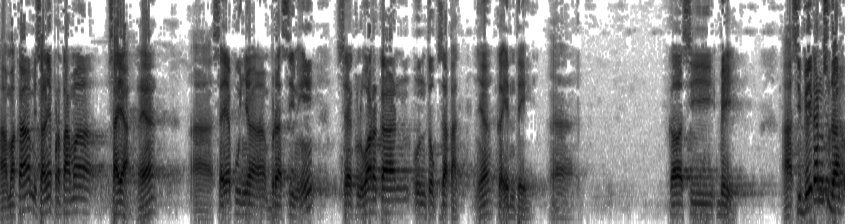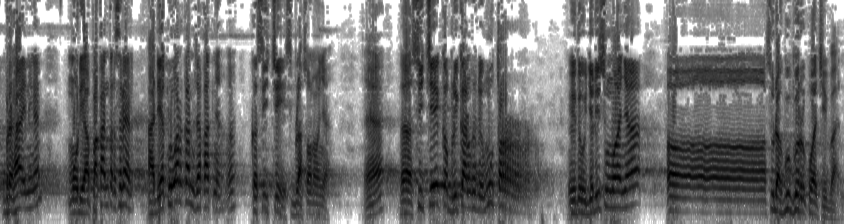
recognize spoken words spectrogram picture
Nah, maka misalnya pertama saya, ya, nah, saya punya beras ini, saya keluarkan untuk zakat, ya, ke ente, nah, ke si B. Nah, si B kan sudah berhak ini kan, mau diapakan terserah. Ah, dia keluarkan zakatnya eh, ke si C sebelah sononya. Ya, eh, si C keberikan ke dia muter. Itu. Jadi semuanya uh, sudah gugur kewajiban.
